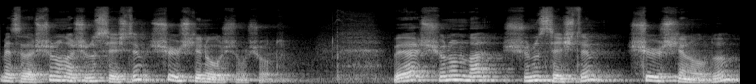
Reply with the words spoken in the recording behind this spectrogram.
mesela şununla şunu seçtim şu üçgeni oluşturmuş oldu. Veya şununla şunu seçtim şu üçgen oldu.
